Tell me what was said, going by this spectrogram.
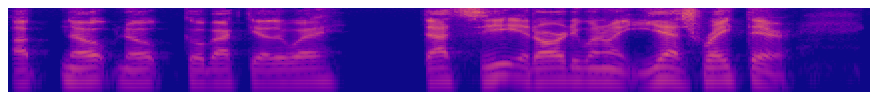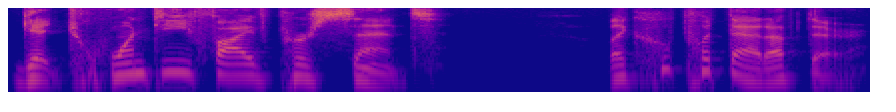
up. Nope, nope. Go back the other way. That's see, it already went away. Yes, right there. Get 25%. Like who put that up there?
